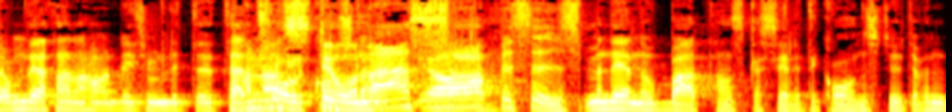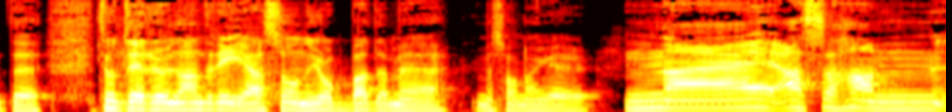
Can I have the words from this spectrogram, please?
om det är att han har liksom lite... här Han har stor näsa. Ja, precis. Men det är nog bara att han ska se lite konstig ut. Jag vet inte. Jag tror inte Rune Andreasson jobbade med, med sådana grejer. Nej, alltså han...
